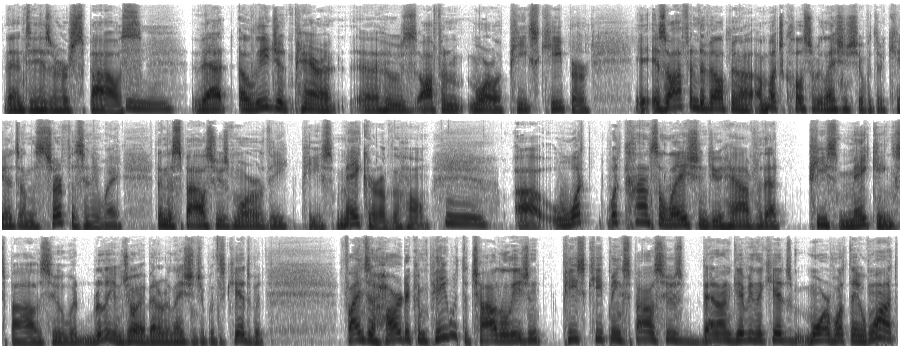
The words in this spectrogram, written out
than to his or her spouse, mm. that allegiant parent uh, who's often more of a peacekeeper is often developing a, a, much closer relationship with their kids on the surface anyway than the spouse who's more of the peacemaker of the home. Mm. Uh, what what consolation do you have for that peacemaking spouse who would really enjoy a better relationship with his kids, but finds it hard to compete with the child allegiant peacekeeping spouse who's bent on giving the kids more of what they want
